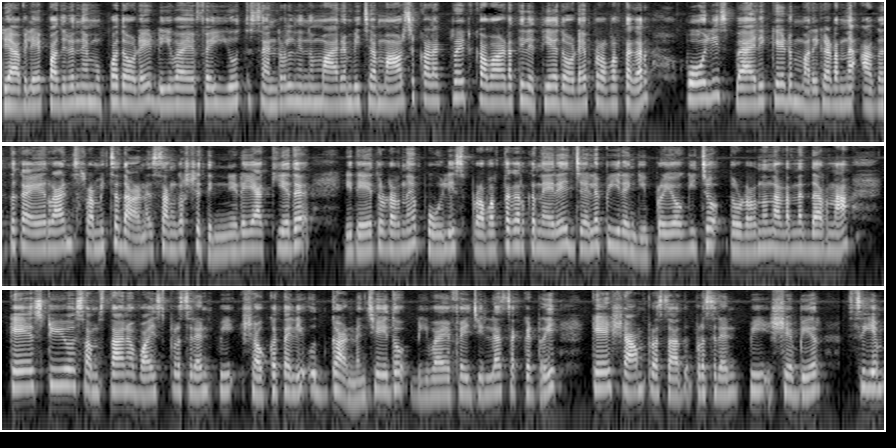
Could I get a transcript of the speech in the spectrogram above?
രാവിലെ പതിനൊന്ന് മുപ്പതോടെ ഡിവൈഎഫ്ഐ യൂത്ത് സെന്ററിൽ നിന്നും ആരംഭിച്ച മാർച്ച് കളക്ടറേറ്റ് കവാടത്തിലെത്തിയതോടെ പ്രവർത്തകർ പോലീസ് ബാരിക്കേഡ് മറികടന്ന് അകത്ത് കയറാൻ ശ്രമിച്ചതാണ് സംഘർഷത്തിനിടയാക്കിയത്. ഇതേ തുടർന്ന് പോലീസ് പ്രവർത്തകർക്ക് നേരെ ജലപീരങ്കി പ്രയോഗിച്ചു. തുടർന്ന് നടന്ന dharna K S T U സംസ്ഥാന vice president P Shoukath Ali ഉദ്ഘാടനം ചെയ്തു. ഡിവൈഎഫ്ഐ ജില്ലാ secretary K Shyam Prasad president P Shabeer C M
